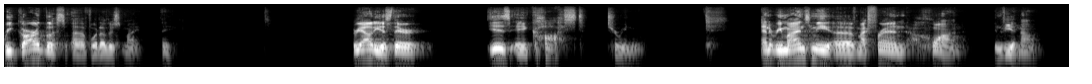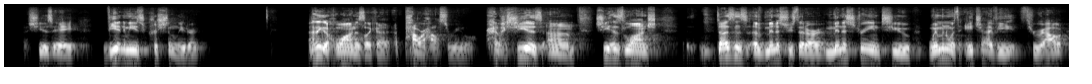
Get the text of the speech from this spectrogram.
regardless of what others might think. The reality is, there is a cost to renewal. And it reminds me of my friend Juan in Vietnam. She is a Vietnamese Christian leader. I think of Juan as like a, a powerhouse renewal, right? Like she is, um, she has launched dozens of ministries that are ministering to women with HIV throughout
